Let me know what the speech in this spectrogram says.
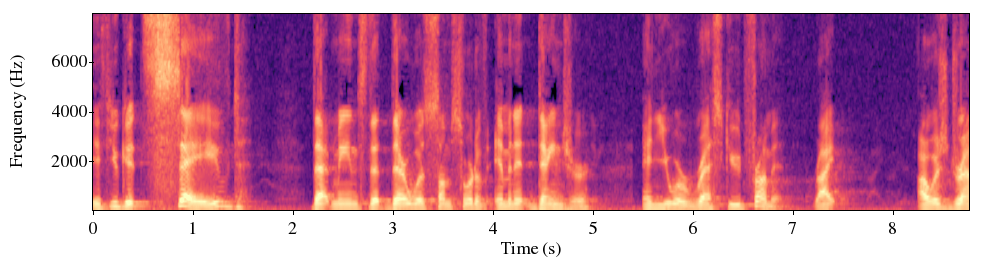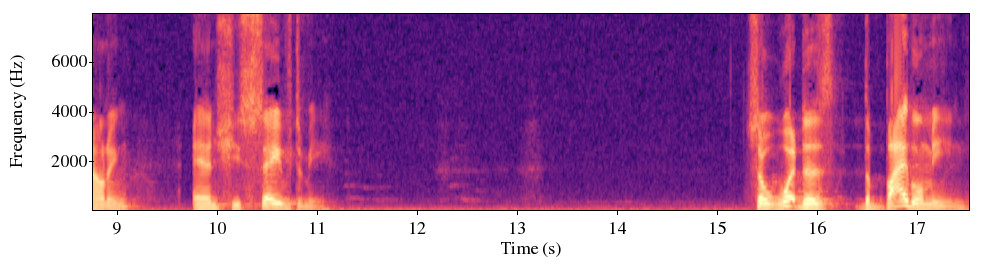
if you get saved, that means that there was some sort of imminent danger and you were rescued from it, right? I was drowning and she saved me. So, what does the Bible mean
